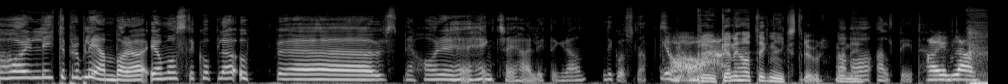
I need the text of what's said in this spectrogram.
har lite problem bara. Jag måste koppla upp, det har eh, hängt sig här lite grann. Det går snabbt. Ja, Brukar ni ha teknikstrul? När ni... Ja, alltid. ja ibland.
